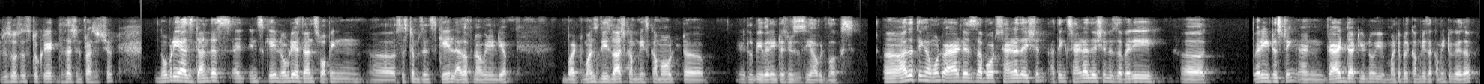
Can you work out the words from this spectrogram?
resources to create such infrastructure. Nobody has done this in scale. Nobody has done swapping uh, systems in scale as of now in India. But once these large companies come out, uh, it'll be very interesting to see how it works. Uh, other thing I want to add is about standardization. I think standardization is a very uh, very interesting and glad that you know multiple companies are coming together.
